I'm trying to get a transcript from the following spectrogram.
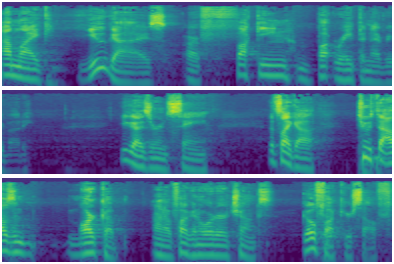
I'm like, you guys are fucking butt raping everybody. You guys are insane. It's like a two thousand markup on a fucking order of chunks. Go fuck yourself.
